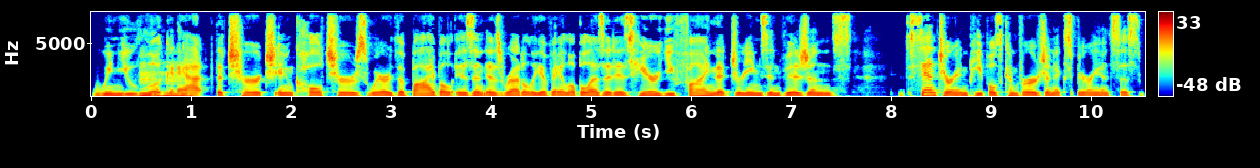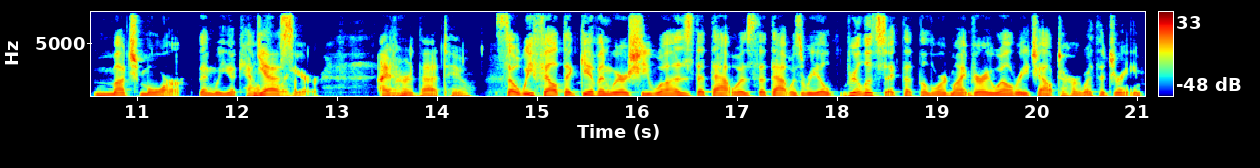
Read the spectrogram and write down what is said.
when you look mm-hmm. at the church in cultures where the Bible isn't as readily available as it is here, you find that dreams and visions center in people's conversion experiences much more than we account yes, for here. I've and heard that too. So we felt that given where she was, that that was that that was real realistic. That the Lord might very well reach out to her with a dream.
